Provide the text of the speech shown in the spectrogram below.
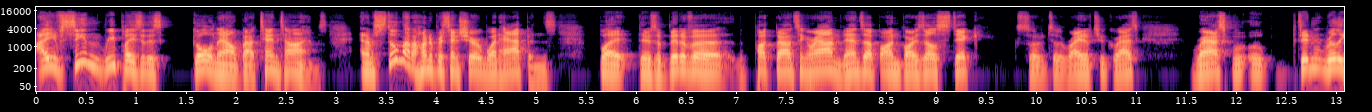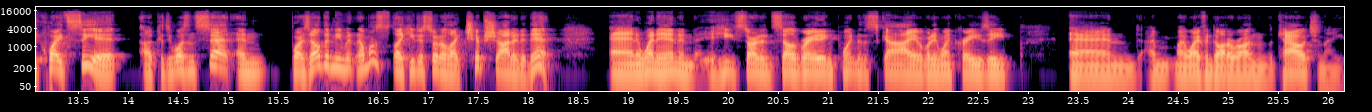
I've seen replays of this goal now about 10 times and i'm still not 100% sure what happens but there's a bit of a the puck bouncing around it ends up on barzal's stick sort of to the right of Tuukka Rask. Rask didn't really quite see it because uh, he wasn't set and barzal didn't even almost like he just sort of like chip shotted it in and it went in and he started celebrating pointing to the sky everybody went crazy and I, my wife and daughter were on the couch and I,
